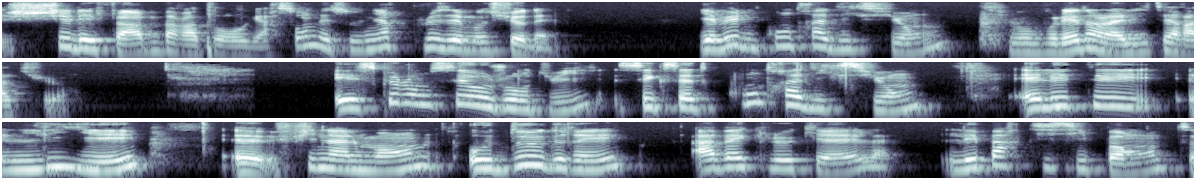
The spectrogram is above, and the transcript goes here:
chez les femmes par rapport aux garçons, des souvenirs plus émotionnels. Il y avait une contradiction, si vous voulez, dans la littérature. Et ce que l'on sait aujourd'hui, c'est que cette contradiction, elle était liée euh, finalement au degré avec lequel les participantes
